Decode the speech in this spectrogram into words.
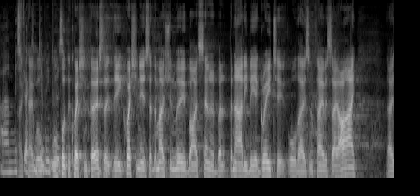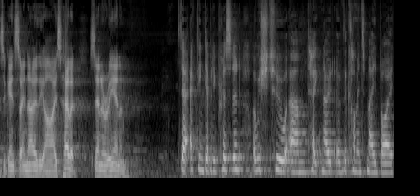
Um, Mr. Okay, we'll, we'll put the question first. The, the, question is that the motion moved by Senator Bernardi be agreed to. All those in favour say aye. Those against say no. The ayes have it. Senator Rhiannon. Mr Acting Deputy President, I wish to um, take note of the comments made by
